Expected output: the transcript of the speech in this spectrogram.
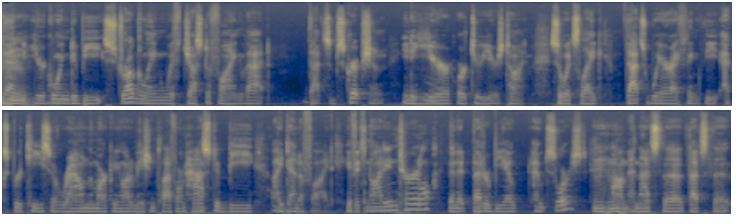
then you're going to be struggling with justifying that that subscription in a year or two years time. So it's like that's where I think the expertise around the marketing automation platform has to be identified. If it's not internal, then it better be out, outsourced, um, and that's the that's the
